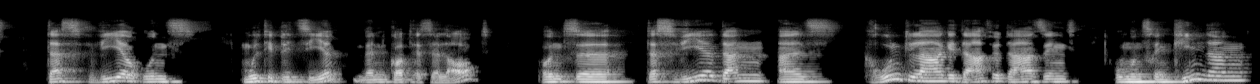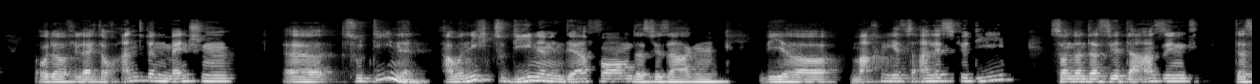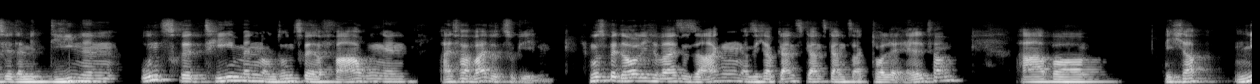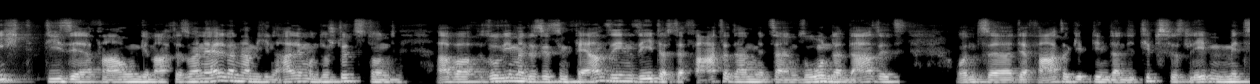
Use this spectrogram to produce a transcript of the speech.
dass wir uns multiplizieren, wenn Gott es erlaubt, und äh, dass wir dann als Grundlage dafür da sind, um unseren Kindern oder vielleicht auch anderen Menschen äh, zu dienen, aber nicht zu dienen in der Form, dass wir sagen, wir machen jetzt alles für die, sondern dass wir da sind, dass wir damit dienen, unsere Themen und unsere Erfahrungen einfach weiterzugeben. Ich muss bedauerlicherweise sagen, also ich habe ganz, ganz, ganz tolle Eltern, aber ich habe nicht diese Erfahrung gemacht. Also meine Eltern haben mich in allem unterstützt und aber so wie man das jetzt im Fernsehen sieht, dass der Vater dann mit seinem Sohn dann da sitzt und äh, der Vater gibt ihm dann die Tipps fürs Leben mit,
